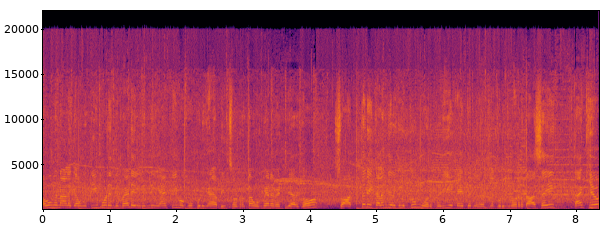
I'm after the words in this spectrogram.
அவங்க நாளைக்கு அவங்க டீமோட இந்த மேடையில் நின்று என் டீமை கூப்பிடுங்க அப்படின்னு சொல்கிறது தான் உண்மையான வெற்றியாக இருக்கும். ஸோ அத்தனை கலைஞர்களுக்கும் ஒரு பெரிய கைத்தட்டல் இடத்துல கொடுக்கணுன்றது ஆசை. தேங்க்யூ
